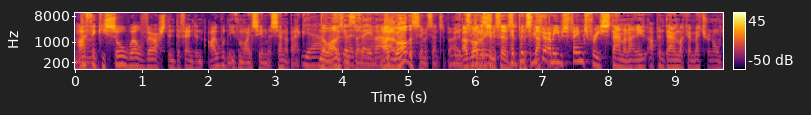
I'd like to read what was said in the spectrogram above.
I Mm. think he's so well versed in defending. I wouldn't even mind seeing him at centre back. Yeah, No, I was going going to to say, that. that. I'd rather see him as centre back. I'd rather see him as But to be fair, I mean, he was famed for his stamina, and he's up and down like a metronome.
